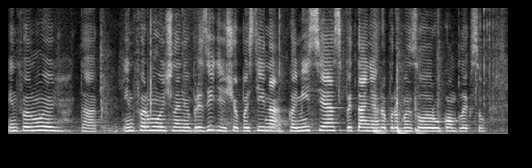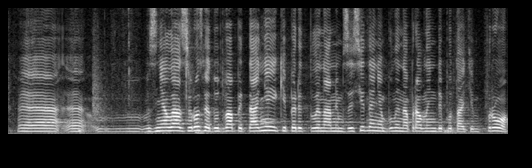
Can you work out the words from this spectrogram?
Інформую так. Інформую членів президії, що постійна комісія з питань агропромислового комплексу е, е, зняла з розгляду два питання, які перед пленарним засіданням були направлені депутатам про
